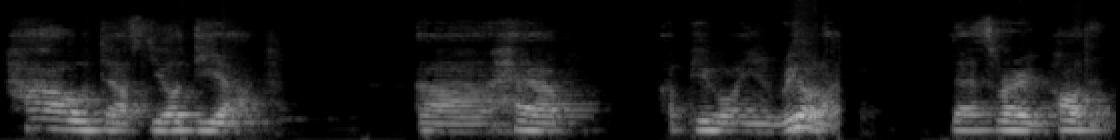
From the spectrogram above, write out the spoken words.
How does your DApp uh, help people in real life? That's very important.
